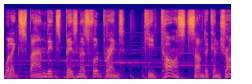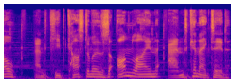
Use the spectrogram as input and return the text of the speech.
will expand its business footprint, keep costs under control, and keep customers online and connected.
